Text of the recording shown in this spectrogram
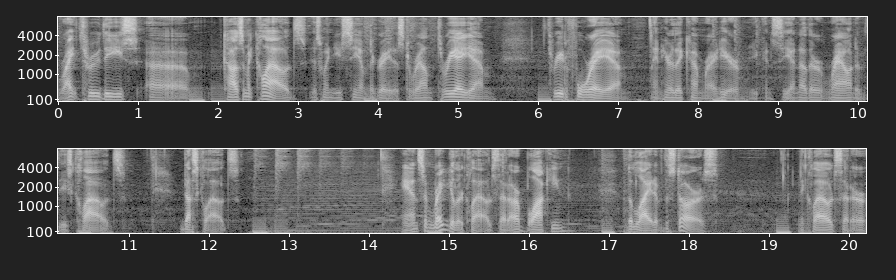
right through these uh, cosmic clouds, is when you see them the greatest, around 3 a.m. 3 to 4 a.m. And here they come right here. You can see another round of these clouds, dust clouds. And some regular clouds that are blocking the light of the stars. The clouds that are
